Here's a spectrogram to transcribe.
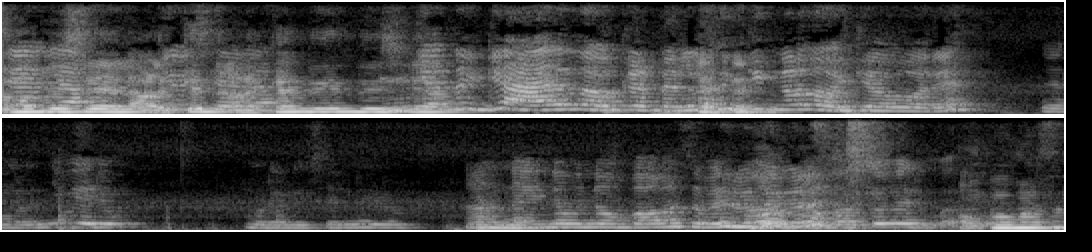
നമുക്ക് വിഷയമില്ല വിഷയമില്ല അളക്ക് എനിക്ക് വിഷയമില്ല. അളക്കെന്ത് എന്ത് എനിക്ക് വിഷയം അത് എനിക്ക് ആരും നോക്കണ്ടല്ലോ? എനിക്ക് നിങ്ങളെ നോക്കിയാ പോരെ. ഞങ്ങൾ ഇനി വരും. മുരളീശ്വരൻ വരും. അതിന്റെ മുന്നേ വരും നിങ്ങൾ. മാസം വരും. ഒമ്പത് മാസം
